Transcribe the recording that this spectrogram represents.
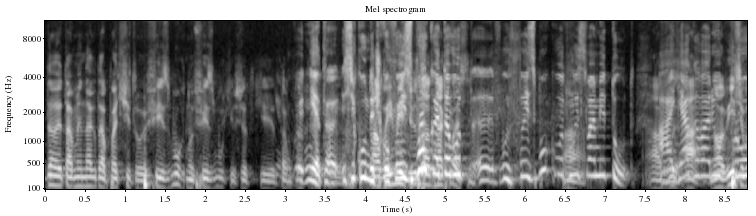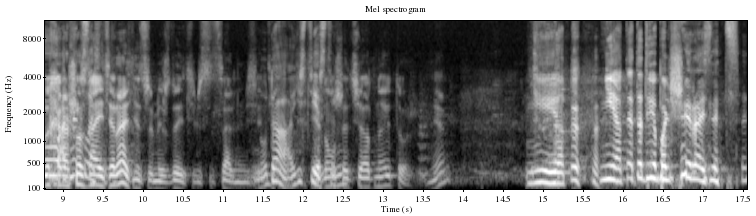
ну, я там иногда почитываю Facebook, но в Фейсбуке все-таки... Там ну, нет э, секундочку, а, Facebook это вот... Э, Facebook вот а. мы с вами тут. А, а вы... я а, говорю но, видите, вы хорошо знаете разницу между этими социальными сетями. Ну да, естественно. Я думал, что это все одно и то же, нет? Нет, нет, это две большие разницы.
